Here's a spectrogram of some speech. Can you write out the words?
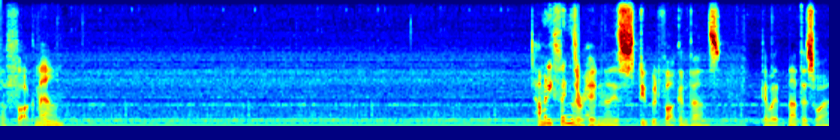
The fuck, man? How many things are hidden in these stupid fucking vents? Okay, wait, not this way.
